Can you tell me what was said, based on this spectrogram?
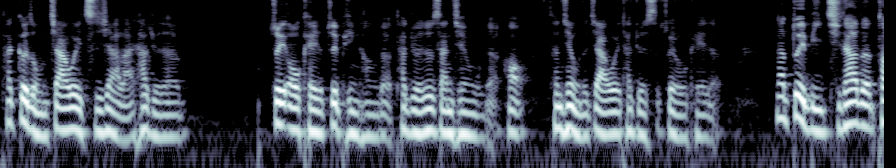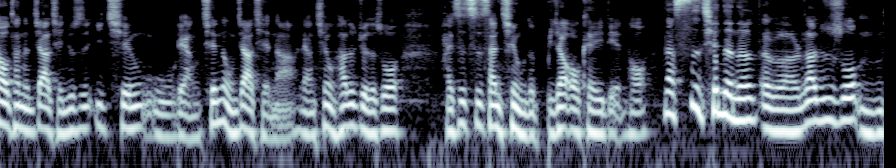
他各种价位吃下来，他觉得最 OK 的、最平衡的，他觉得是三千五的，哈，三千五的价位，他觉得是最 OK 的。那对比其他的套餐的价钱，就是一千五、两千这种价钱啊，两千五，他就觉得说，还是吃三千五的比较 OK 一点，哈。那四千的呢，呃，那就是说，嗯，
